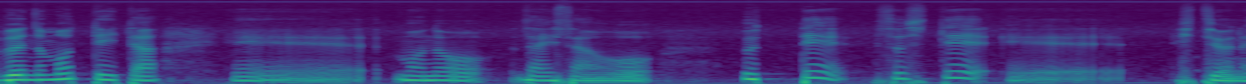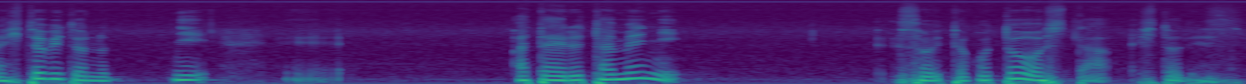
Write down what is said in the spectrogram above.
分の持っていた、えーもの財産を売ってそして、えー必要な人々のに、えー与えるためにそういったことをした人です。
